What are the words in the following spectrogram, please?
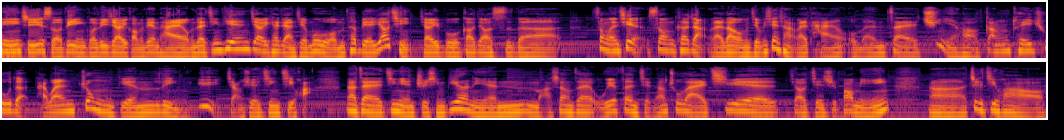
您持续锁定国立教育广播电台。我们在今天教育开讲节目，我们特别邀请教育部高教司的宋文倩宋科长来到我们节目现场来谈我们在去年哈刚推出的台湾重点领域奖学金计划。那在今年执行第二年，马上在五月份简章出来，七月要截止报名。那这个计划啊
